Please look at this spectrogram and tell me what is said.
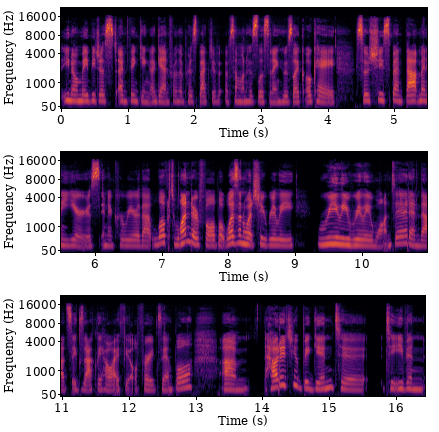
you know, maybe just I'm thinking again from the perspective of someone who's listening who's like, okay, so she spent that many years in a career that looked wonderful, but wasn't what she really, really, really wanted. And that's exactly how I feel, for example. Um, how did you begin to to even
